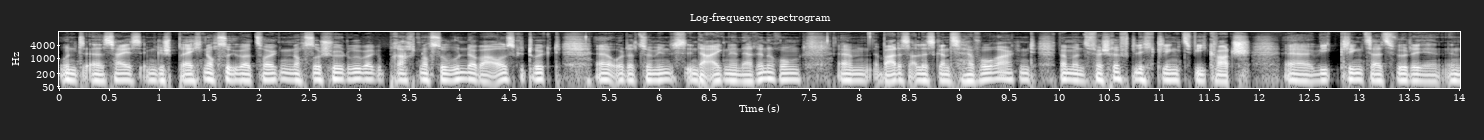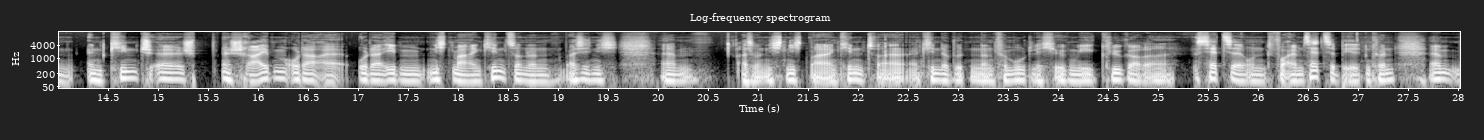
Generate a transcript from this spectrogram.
und äh, sei es im Gespräch noch so überzeugend, noch so schön rübergebracht, noch so wunderbar ausgedrückt äh, oder zumindest in der eigenen Erinnerung, ähm, war das alles ganz hervorragend. Wenn man es verschriftlicht, klingt es wie Quatsch. wie klingt es, als würde ein, ein Kind schreiben oder, oder eben nicht mal ein Kind, sondern weiß ich nicht, ähm, also nicht, nicht mal ein Kind, weil Kinder würden dann vermutlich irgendwie klügere Sätze und vor allem Sätze bilden können. Ähm,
